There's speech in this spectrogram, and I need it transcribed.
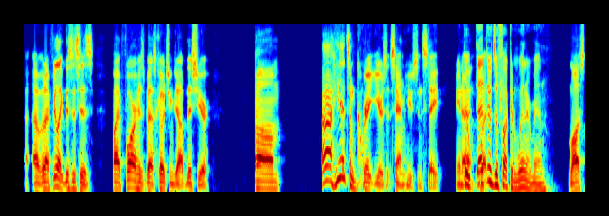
uh, but I feel like this is his by far his best coaching job this year. Um, uh, he had some great years at Sam Houston State. You know, Dude, that dude's a fucking winner, man. lost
